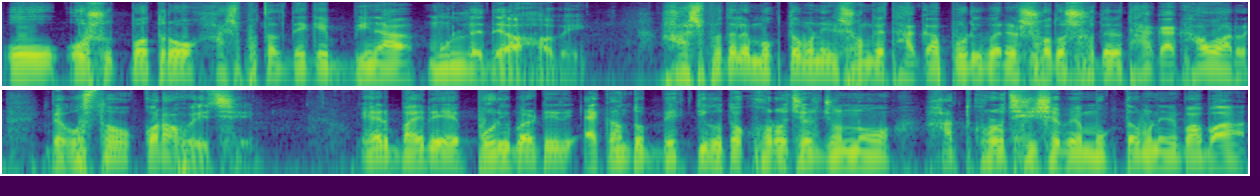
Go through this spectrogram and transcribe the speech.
ও ওষুধপত্র হাসপাতাল থেকে বিনা মূল্যে দেওয়া হবে। হাসপাতালে মুক্তামণির সঙ্গে থাকা পরিবারের সদস্যদের থাকা খাওয়ার ব্যবস্থাও করা হয়েছে। এর বাইরে পরিবারটির একান্ত ব্যক্তিগত খরচের জন্য হাত খরচ হিসেবে মুক্তামণির বাবা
